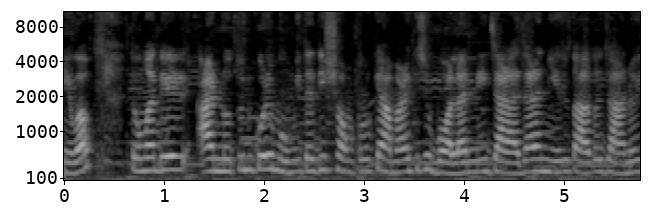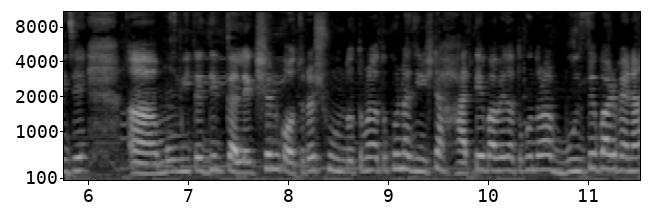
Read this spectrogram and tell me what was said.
নেওয়া। তোমাদের আর নতুন করে মমিতা দির সম্পর্কে আমার কিছু বলার নেই। যারা যারা নিয়েছো তারা তো জানোই যে মমিতা দির কালেকশন কতটা সুন্দর। তোমরা ততক্ষণ না জিনিসটা হাতে পাবে, ততক্ষণ তোমরা বুঝতে পারবে না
